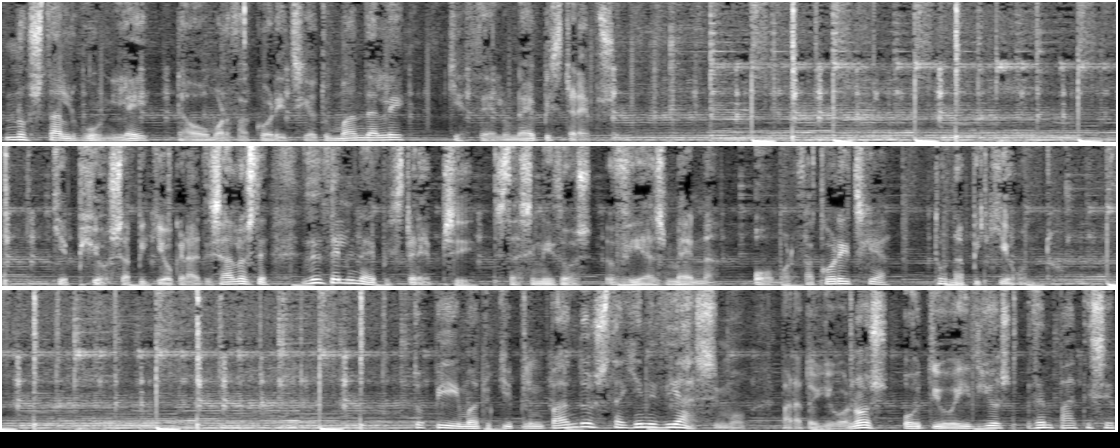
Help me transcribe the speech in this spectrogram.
νοσταλγούν, λέει, τα όμορφα κορίτσια του Μάνταλε και θέλουν να επιστρέψουν. Και ποιος απεικιοκράτης άλλωστε δεν θέλει να επιστρέψει στα συνήθως βιασμένα όμορφα κορίτσια των απικιών του. Το ποίημα του Κίπλινγκ πάντως θα γίνει διάσημο, παρά το γεγονός ότι ο ίδιος δεν πάτησε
